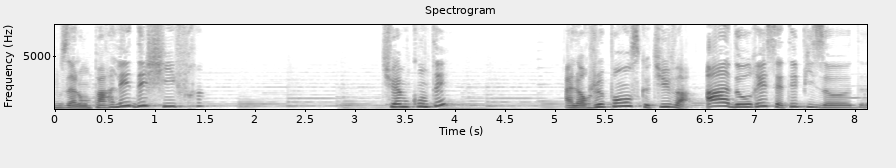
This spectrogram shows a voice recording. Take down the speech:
Nous allons parler des chiffres. Tu aimes compter? Alors je pense que tu vas adorer cet épisode.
